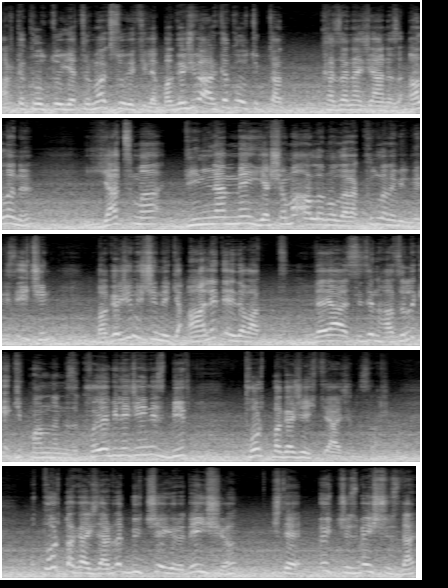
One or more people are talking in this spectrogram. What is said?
arka koltuğu yatırmak suretiyle bagajı ve arka koltuktan kazanacağınız alanı yatma, dinlenme, yaşama alanı olarak kullanabilmeniz için bagajın içindeki alet edevat veya sizin hazırlık ekipmanlarınızı koyabileceğiniz bir port bagaja ihtiyacınız var. Bu port bagajlarda bütçeye göre değişiyor. İşte 300-500'den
